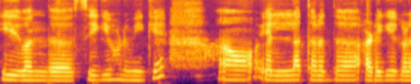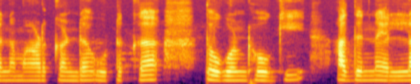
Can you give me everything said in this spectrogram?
ಈ ಒಂದು ಸಿಗಿ ಹುಣ್ಣಿಮೆಗೆ ಎಲ್ಲ ಥರದ ಅಡುಗೆಗಳನ್ನು ಮಾಡ್ಕೊಂಡು ಊಟಕ್ಕೆ ತೊಗೊಂಡು ಹೋಗಿ ಅದನ್ನು ಎಲ್ಲ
